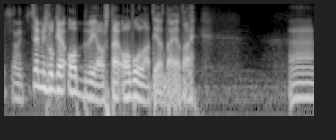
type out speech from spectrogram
Se oli, Se, missä lukee obvious tai ovulation tai jotain. ää,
